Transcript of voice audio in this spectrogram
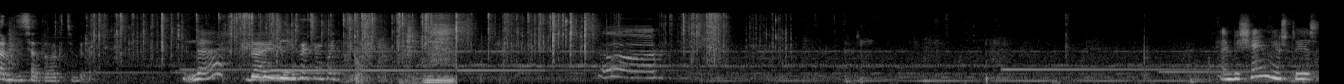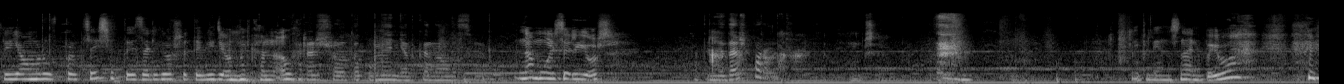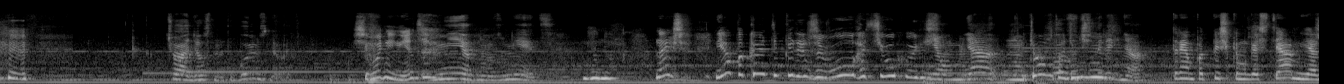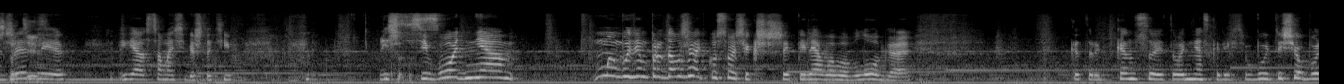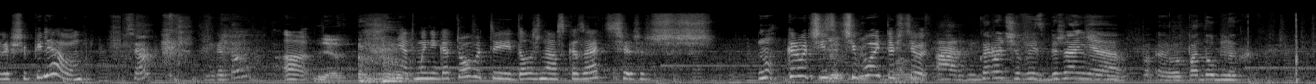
торт 10 октября. Да? Да, и мы хотим пойти. А. Обещай мне, что если я умру в процессе, ты зальешь это видео на канал. Хорошо, только у меня нет канала своего. На мой зальешь. А ты мне дашь пароль? Блин, знать бы его. Че, а десны-то будем заливать? Сегодня нет. Нет, ну разумеется. Не, ну, знаешь, я пока это переживу, очухаюсь. Не, у меня, ну, за подумай. 4 дня. Трем подписчикам и гостям, я Штатив. Джетли, я сама себе штатив. И Ш- сегодня мы будем продолжать кусочек шепелявого влога, который к концу этого дня, скорее всего, будет еще более шепелявым. Все? Мы готовы? А, Нет. нет, мы не готовы, ты должна сказать... Ну, короче, из-за чего это все... А, ну, короче, во избежание э, подобных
